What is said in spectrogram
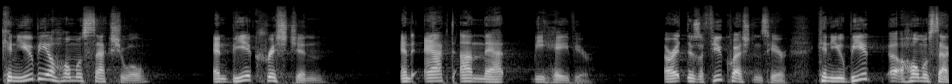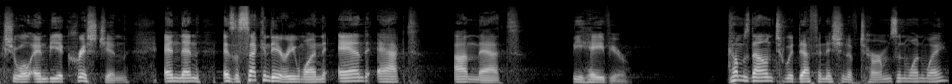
can you be a homosexual and be a Christian and act on that behavior? All right, there's a few questions here. Can you be a, a, homosexual and be a Christian, and then, as a secondary one, and act on that behavior? Comes down to a definition of terms in one way,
